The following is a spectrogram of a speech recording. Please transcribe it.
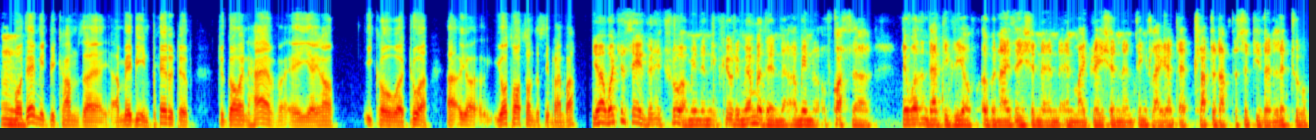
Mm. For them, it becomes uh, uh, maybe imperative to go and have a, you know, eco uh, tour. Uh, your, your, thoughts on this, Ebrahim Yeah, what you say is very true. I mean, and if you remember, then I mean, of course, uh, there wasn't that degree of urbanization and, and migration and things like that that cluttered up the cities and led to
